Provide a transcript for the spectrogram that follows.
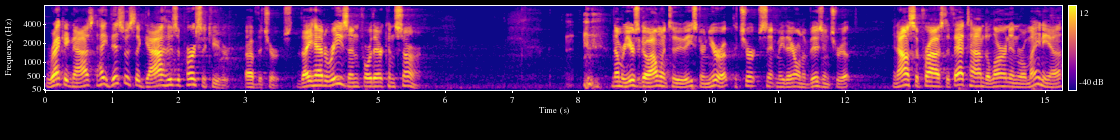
recognized hey, this was the guy who's a persecutor of the church. They had a reason for their concern. a number of years ago, I went to Eastern Europe. The church sent me there on a vision trip. And I was surprised at that time to learn in Romania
